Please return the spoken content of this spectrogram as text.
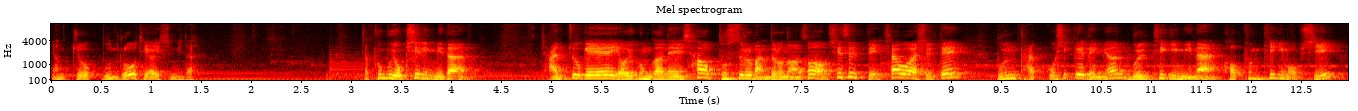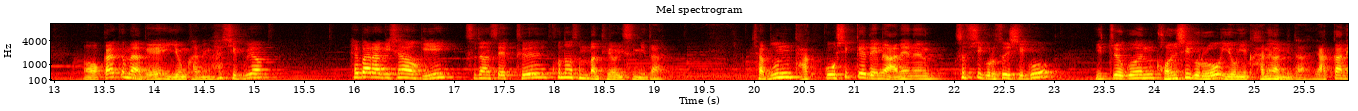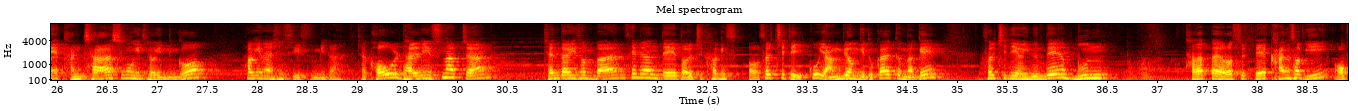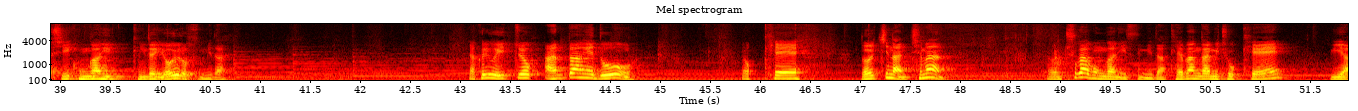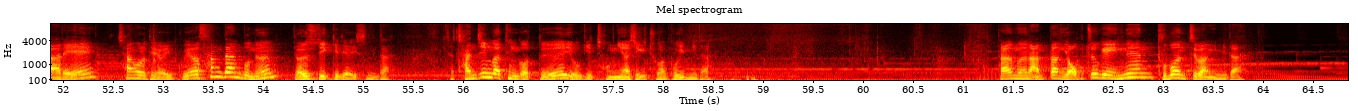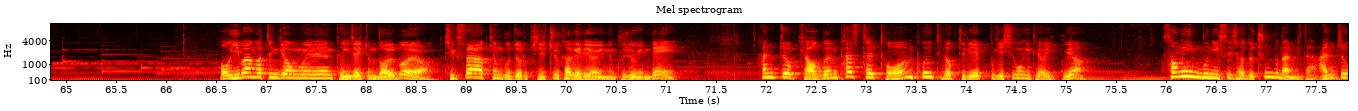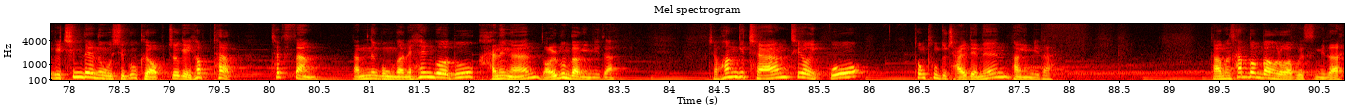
양쪽 문으로 되어 있습니다. 자, 부부 욕실입니다. 자, 안쪽에 여유 공간에 샤워 부스를 만들어 놔서 씻을 때, 샤워하실 때 문 닫고 씻게 되면 물 튀김이나 거품 튀김 없이 어, 깔끔하게 이용 가능하시고요. 해바라기 샤워기, 수전 세트, 코너 선반 되어 있습니다. 자, 문 닫고 씻게 되면 안에는 습식으로 쓰시고 이쪽은 건식으로 이용이 가능합니다. 약간의 단차 시공이 되어 있는 거 확인하실 수 있습니다. 자, 거울 달린 수납장, 젠다이 선반, 세면대 널찍하게 어, 설치되어 있고 양변기도 깔끔하게 설치되어 있는데 문 닫았다 열었을 때 간섭이 없이 공간이 굉장히 여유롭습니다. 자, 그리고 이쪽 안방에도 이렇게 넓진 않지만 추가 공간이 있습니다. 개방감이 좋게 위아래 창으로 되어 있고요. 상단부는 열 수 있게 되어 있습니다. 자, 잔짐 같은 것들 여기 정리하시기 좋아 보입니다. 다음은 안방 옆쪽에 있는 두 번째 방입니다. 어, 이 방 같은 경우에는 굉장히 좀 넓어요. 직사각형 구조로 길쭉하게 되어 있는 구조인데 한쪽 벽은 파스텔 톤 포인트 벽줄이 예쁘게 시공이 되어 있고요. 성인분이 쓰셔도 충분합니다. 안쪽에 침대 놓으시고 그 옆쪽에 협탁, 책상, 남는 공간에 행거도 가능한 넓은 방입니다. 자, 환기창 트여 있고 통풍도 잘 되는 방입니다. 다음은 3번 방으로 가보겠습니다.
